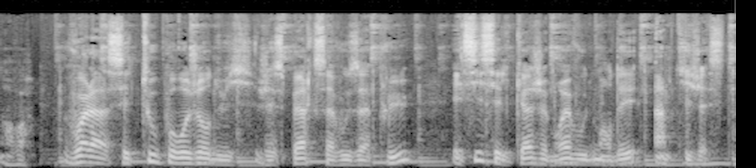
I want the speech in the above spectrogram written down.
Au revoir. Voilà, c'est tout pour aujourd'hui. J'espère que ça vous a plu. Et si c'est le cas, j'aimerais vous demander un petit geste.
